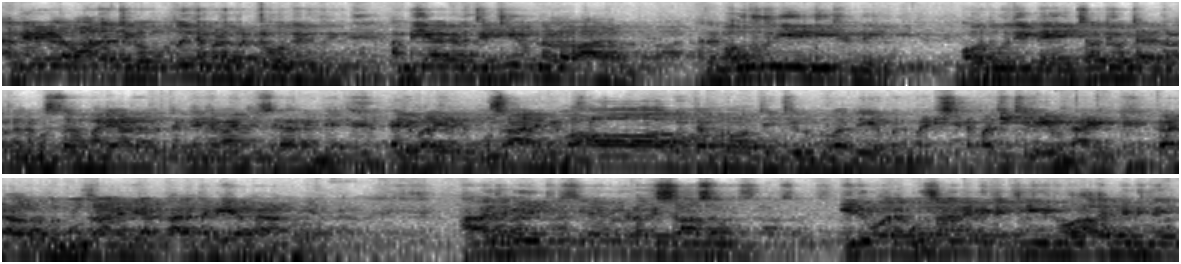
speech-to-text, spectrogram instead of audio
അങ്ങനെയുള്ള വാദത്തിൽ ഒന്നും നമ്മൾ പെട്ടുപോകരുത്. അമ്പിയാക്കളെ തെറ്റിയെന്നുള്ള വാദം അത് മൗദൂരി എഴുതിയിട്ടുണ്ട്. മൗദൂദിന്റെ ചോദ്യോത്തരങ്ങൾ എന്ന പുസ്തകം മലയാളത്തിൽ തന്നെ ജമാഅത്ത് ഇസ്ലാമിന്റെ അതിൽ പറയുന്നത് മൂസാനബി മഹാകുറ്റം പ്രവർത്തിച്ചിരുന്നു. അദ്ദേഹം ഒരു മനുഷ്യനെ വധിക്കുകയുണ്ടായി. കേട്ടാകുന്നത് മൂസാനബി അക്കാലത്തെ വീരപ്പനാണ്. ആ ജമാഅത്ത് ഇസ്ലാമിയുടെ വിശ്വാസം ഇതുപോലെ മൂസാ നബി തെറ്റ് ചെയ്തു ആദം നബി തെ-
